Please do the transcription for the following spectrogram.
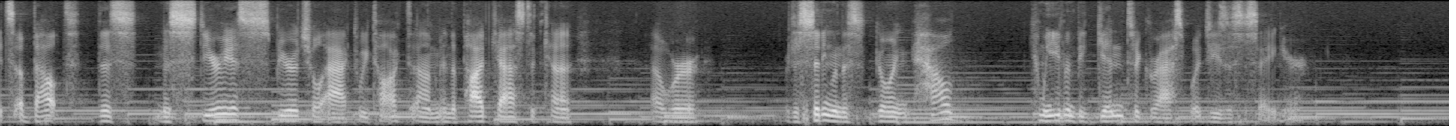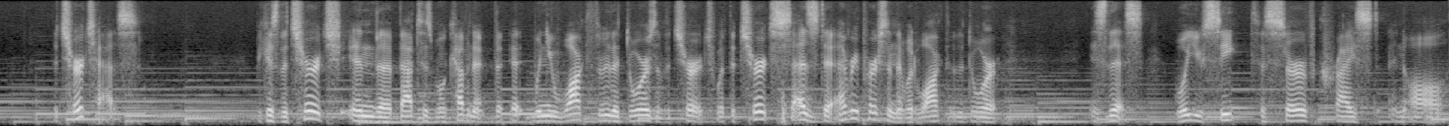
It's about this mysterious spiritual act. We talked um, in the podcast and kind of uh, we're, we're just sitting with this going, how can we even begin to grasp what Jesus is saying here? The church has. Because the church in the baptismal covenant, the, it, when you walk through the doors of the church, what the church says to every person that would walk through the door is this Will you seek to serve Christ in all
